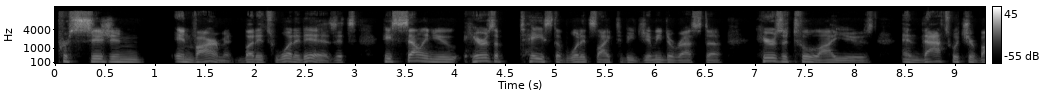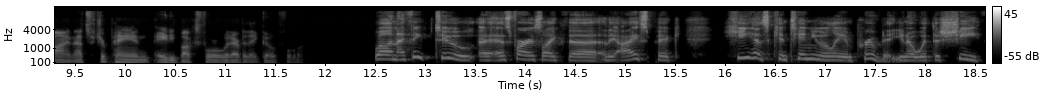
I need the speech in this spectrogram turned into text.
precision environment, but it's what it is. It's he's selling you, here's a taste of what it's like to be Jimmy DiResta. Here's a tool I used, and that's what you're buying. That's what you're paying 80 bucks for, whatever they go for. Well, and I think too, as far as like the the ice pick, he has continually improved it. You know, with the sheath,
